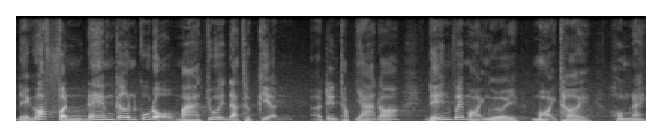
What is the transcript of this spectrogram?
để góp phần đem cái ơn cứu độ mà Chúa đã thực hiện ở trên thập giá đó đến với mọi người mọi thời hôm nay.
